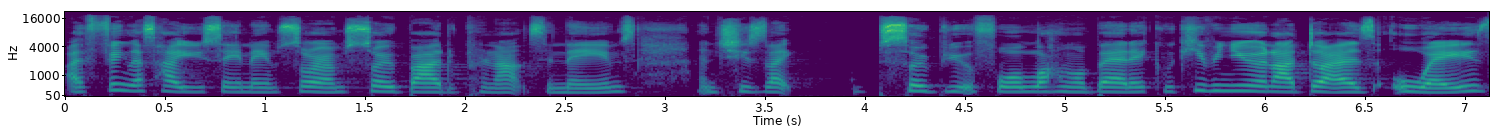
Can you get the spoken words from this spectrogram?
I think that's how you say names. Sorry, I'm so bad at pronouncing names. And she's like so beautiful. Allahumma barik. We're keeping you in our dua as always.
